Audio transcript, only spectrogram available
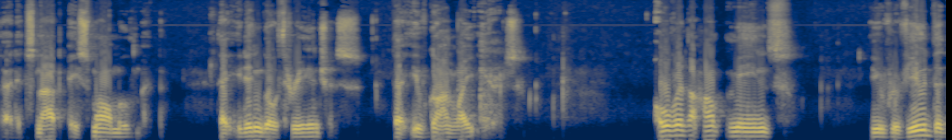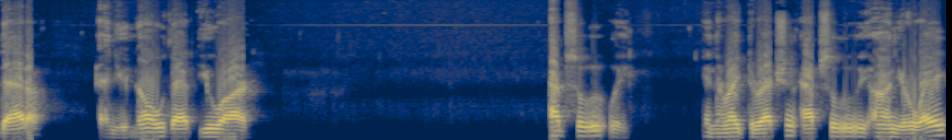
that it's not a small movement, that you didn't go three inches, that you've gone light years. Over the hump means you've reviewed the data and you know that you are absolutely in the right direction, absolutely on your way,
